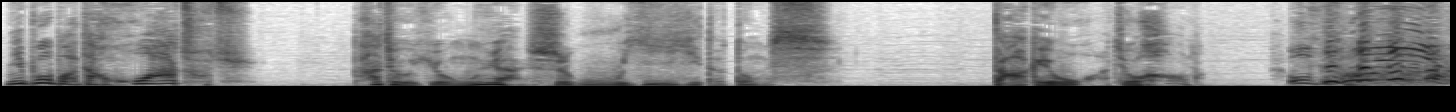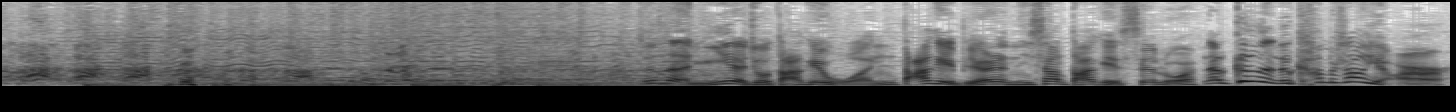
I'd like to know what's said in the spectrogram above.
你不把它花出去，它就永远是无意义的东西。打给我就好了。我呸！真的，你也就打给我，你打给别人，你像打给 C 罗，那根本就看不上眼儿。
